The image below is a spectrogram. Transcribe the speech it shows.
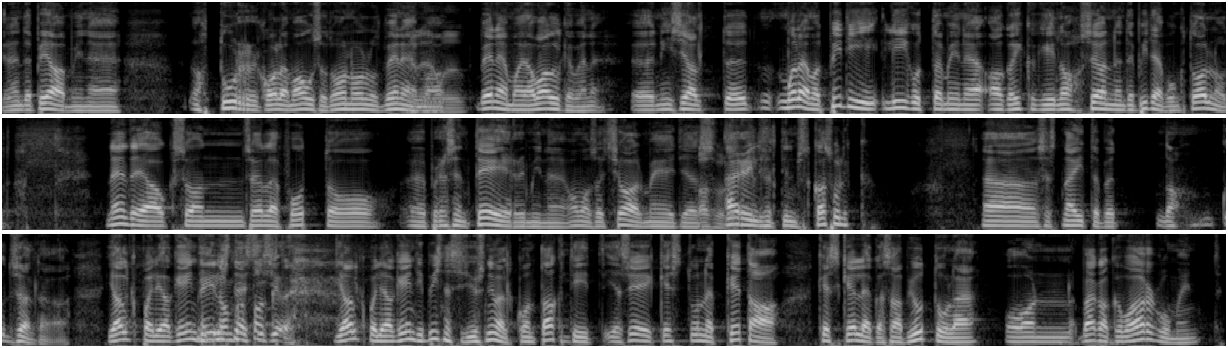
ja nende peamine noh, turg, oleme ausad, on olnud Venemaa, Venemaa ja Valgevene. Äh, nii sealt mõlemat pidi liigutamine, aga ikkagi noh, see on nende pidepunkt olnud. Nende jaoks on selle foto presenteerimine oma sotsiaalmeedias äriliselt ilmselt kasulik sest näitab, et noh, kuidas öelda, jalgpalliagendi businessis, jalgpalliagendi businessis just nimelt kontaktid ja see, kes tunneb keda, kes kellega saab jutule, on väga kõva argument.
